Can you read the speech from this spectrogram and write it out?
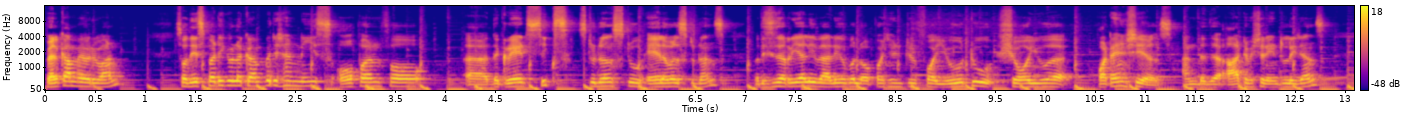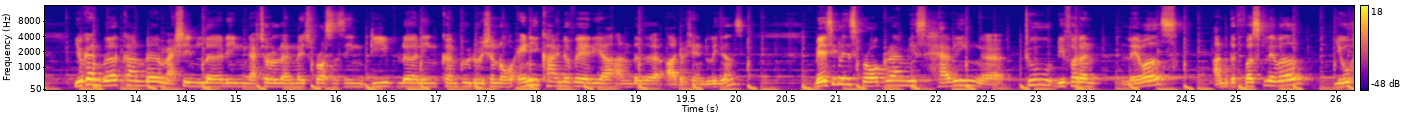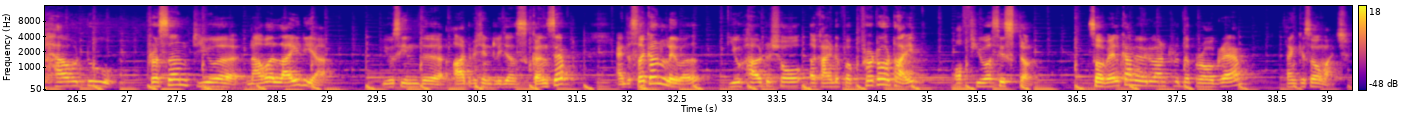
Welcome everyone. So this particular competition is open for uh, the grade 6 students to A-level students. But this is a really valuable opportunity for you to show your potentials under the artificial intelligence. You can work under machine learning, natural language processing, deep learning, computer vision or any kind of area under the artificial intelligence. Basically this program is having uh, two different levels. Under the first level, you have to present your novel idea using the artificial intelligence concept. And the second level you have to show a kind of a prototype of your system. So welcome everyone to the program. Thank you so much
